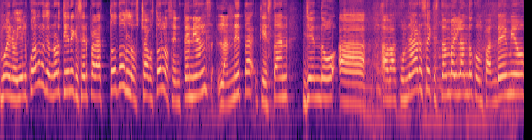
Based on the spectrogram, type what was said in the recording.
Bueno, y el cuadro de honor tiene que ser para todos los chavos, todos los centennials, la neta, que están yendo a, a vacunarse, que están bailando con pandemia,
